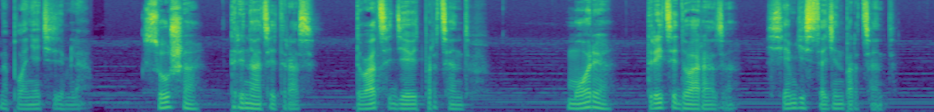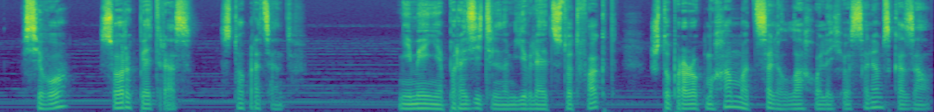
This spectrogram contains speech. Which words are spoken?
на планете Земля. Суша – 13 раз, 29%. Море – 32 раза, 71%. Всего 45 раз, 100%. Не менее поразительным является тот факт, что пророк Мухаммад, саллиллаху алейхи вассалям, сказал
